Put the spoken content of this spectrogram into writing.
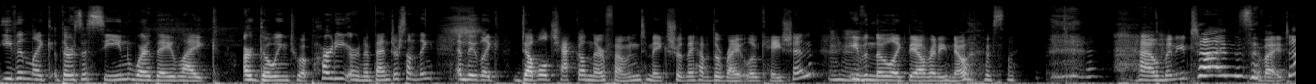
even like there's a scene where they like are going to a party or an event or something and they like double check on their phone to make sure they have the right location mm-hmm. even though like they already know it was like how many times have i done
